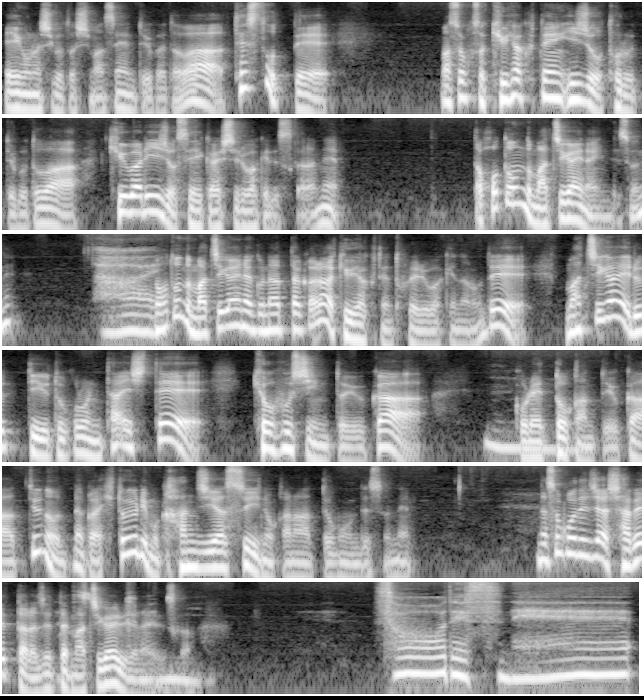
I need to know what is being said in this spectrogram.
英語の仕事しませんという方はテストって、まあ、それこそ900点以上取るっていうことは9割以上正解してるわけですからねほとんど間違いないんですよね。はい。ほとんど間違えなくなったから900点取れるわけなので間違えるっていうところに対して恐怖心というかこう劣等感というかっていうのをなんか人よりも感じやすいのかなって思うんですよね。でそこでじゃあ喋ったら絶対間違えるじゃないですか。そうですね。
